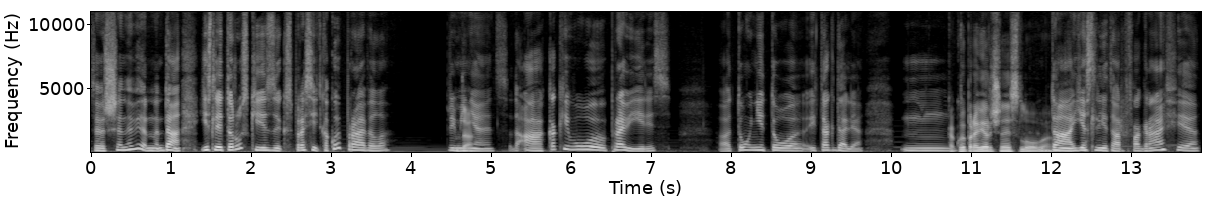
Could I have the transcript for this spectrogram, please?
Совершенно верно. Да, если это русский язык, спросить, какое правило применяется, да, а как его проверить, а, то не то и так далее. Какое проверочное слово? Да, если это орфография,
